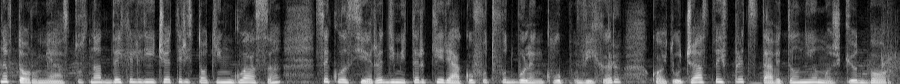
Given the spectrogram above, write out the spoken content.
На второ място с над 2400 гласа се класира Димитър Киряков от футболен клуб Вихър, който участва и в представителния мъжки отбор.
